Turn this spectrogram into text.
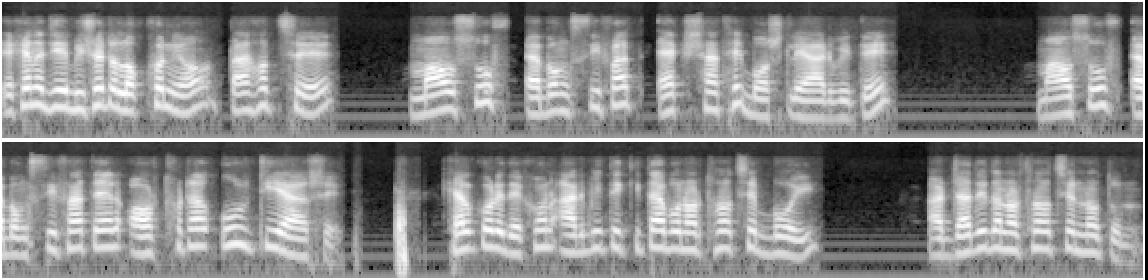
এখানে যে বিষয়টা লক্ষণীয় তা হচ্ছে মাউসুফ এবং সিফাত একসাথে বসলে আরবিতে। মাউসুফ এবং সিফাতের অর্থটা উল্টিয়ে আসে। খেয়াল করে দেখুন, আরবিতে কিতাবন অর্থ হচ্ছে বই আর জাদিদন অর্থ হচ্ছে নতুন।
